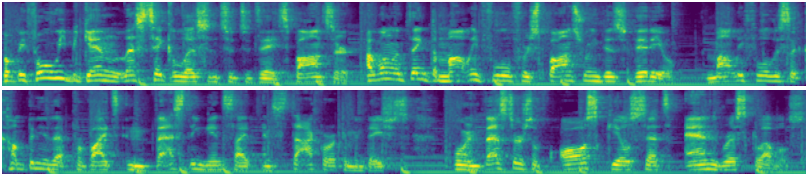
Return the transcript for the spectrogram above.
But before we begin, let's take a listen to today's sponsor. I want to thank The Motley Fool for sponsoring this video. Motley Fool is a company that provides investing insight and stock recommendations for investors of all skill sets and risk levels.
